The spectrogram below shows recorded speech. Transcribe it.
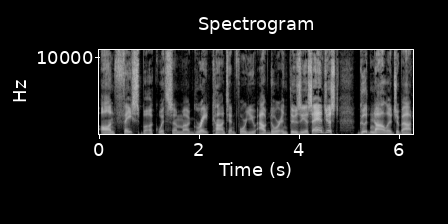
on Facebook with some uh, great content for you outdoor enthusiasts and just good knowledge about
